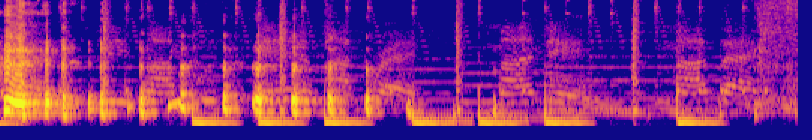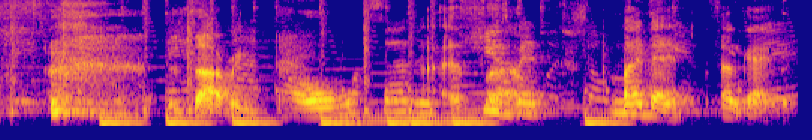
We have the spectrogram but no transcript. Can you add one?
Sorry. Oh, Sorry, my bad. Okay.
